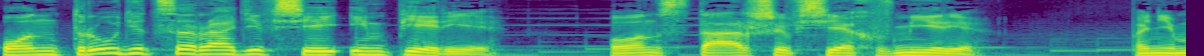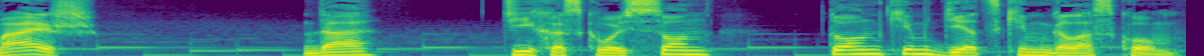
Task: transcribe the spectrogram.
Он трудится ради всей империи. Он старше всех в мире. Понимаешь?» «Да», тихо сквозь сон, тонким детским голоском.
